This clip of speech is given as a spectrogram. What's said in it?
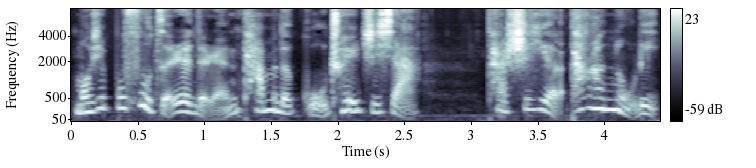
某些不负责任的人他们的鼓吹之下，他失业了，他很努力，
